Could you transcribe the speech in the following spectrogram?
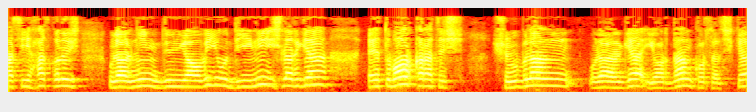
nasihat qilish ularning dunyoviyu diniy ishlariga e'tibor qaratish shu bilan ularga yordam ko'rsatishga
